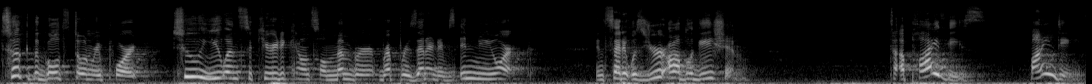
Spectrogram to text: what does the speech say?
took the Goldstone report to UN Security Council member representatives in New York and said it was your obligation to apply these findings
